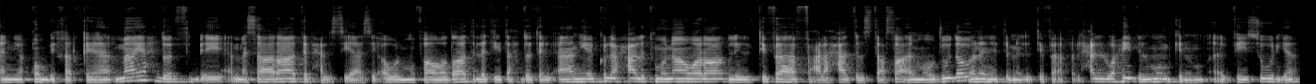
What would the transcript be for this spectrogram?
أن يقوم بخرقها، ما يحدث بمسارات الحل السياسي أو المفاوضات المفاوضات التي تحدث الآن هي كلها حالة مناورة للالتفاف على حالة الاستعصاء الموجودة ولن يتم الالتفاف الحل الوحيد الممكن في سوريا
